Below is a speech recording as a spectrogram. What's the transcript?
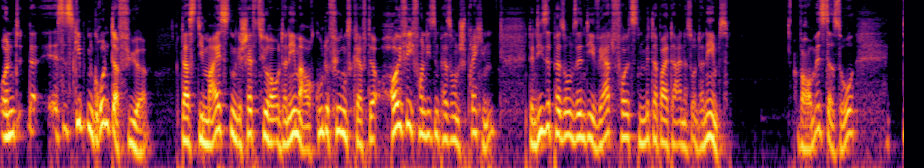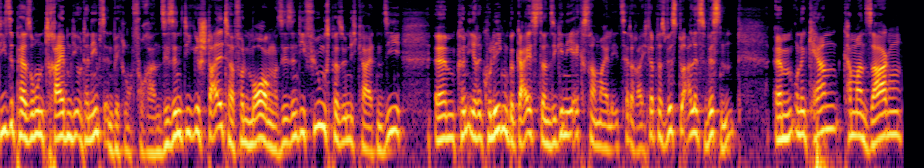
Und es, es gibt einen Grund dafür, dass die meisten Geschäftsführer, Unternehmer, auch gute Führungskräfte häufig von diesen Personen sprechen, denn diese Personen sind die wertvollsten Mitarbeiter eines Unternehmens. Warum ist das so? Diese Personen treiben die Unternehmensentwicklung voran. Sie sind die Gestalter von morgen. Sie sind die Führungspersönlichkeiten. Sie ähm, können ihre Kollegen begeistern. Sie gehen die Extrameile etc. Ich glaube, das wirst du alles wissen. Ähm, und im Kern kann man sagen,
